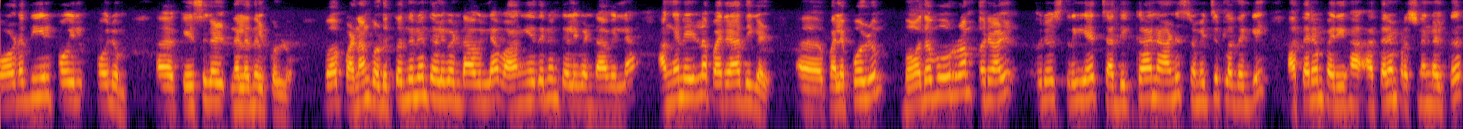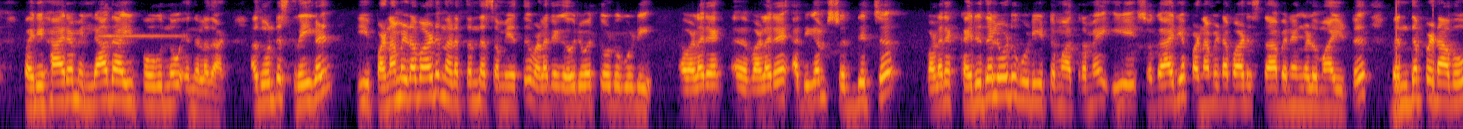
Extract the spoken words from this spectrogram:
കോടതിയിൽ പോയി പോലും കേസുകൾ നിലനിൽക്കുള്ളൂ. അപ്പോൾ പണം കൊടുത്തതിനും തെളിവുണ്ടാവില്ല വാങ്ങിയതിനും തെളിവുണ്ടാവില്ല അങ്ങനെയുള്ള പരാതികൾ പലപ്പോഴും ബോധപൂർവം ഒരാൾ ഒരു സ്ത്രീയെ ചതിക്കാനാണ് ശ്രമിച്ചിട്ടുള്ളതെങ്കിൽ അത്തരം പരിഹാ അത്തരം പ്രശ്നങ്ങൾക്ക് പരിഹാരമില്ലാതായി പോകുന്നു എന്നുള്ളതാണ്. അതുകൊണ്ട് സ്ത്രീകൾ ഈ പണമിടപാട് നടത്തുന്ന സമയത്ത് വളരെ ഗൗരവത്തോടു കൂടി വളരെ വളരെ അധികം ശ്രദ്ധിച്ച് വളരെ കരുതലോട് കൂടിയിട്ട് മാത്രമേ ഈ സ്വകാര്യ പണമിടപാട് സ്ഥാപനങ്ങളുമായിട്ട് ബന്ധപ്പെടാവൂ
